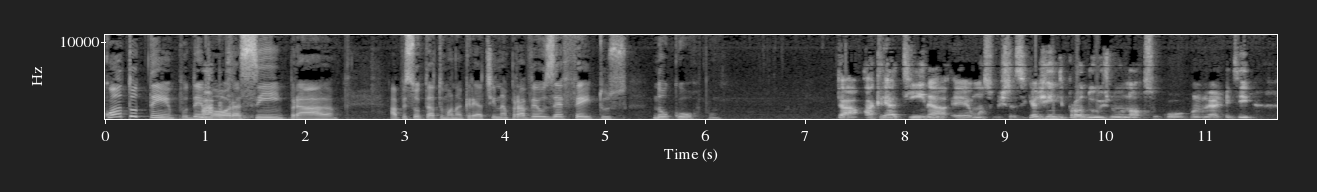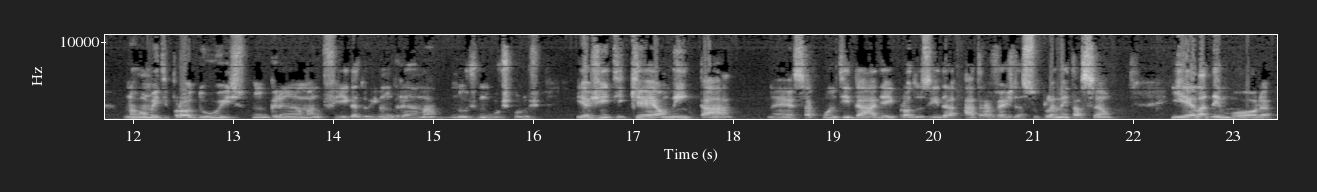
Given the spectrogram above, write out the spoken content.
quanto tempo demora, assim, para a pessoa que está tomando a creatina para ver os efeitos no corpo? Tá, a creatina é uma substância que a gente produz no nosso corpo, né? A gente normalmente produz um grama no fígado e um grama nos músculos e a gente quer aumentar né, essa quantidade aí produzida através da suplementação. E ela demora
